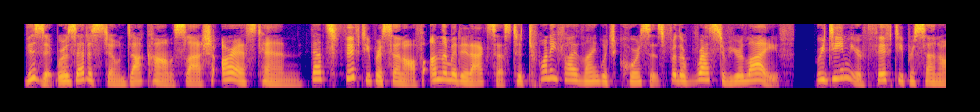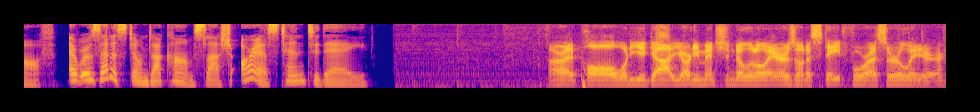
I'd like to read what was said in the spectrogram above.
Visit rosettastone.com slash rs10. That's 50% off unlimited access to 25 language courses for the rest of your life. Redeem your 50% off at rosettastone.com slash rs10 today. All right, Paul, what do you got? You already mentioned a little Arizona State for us earlier.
